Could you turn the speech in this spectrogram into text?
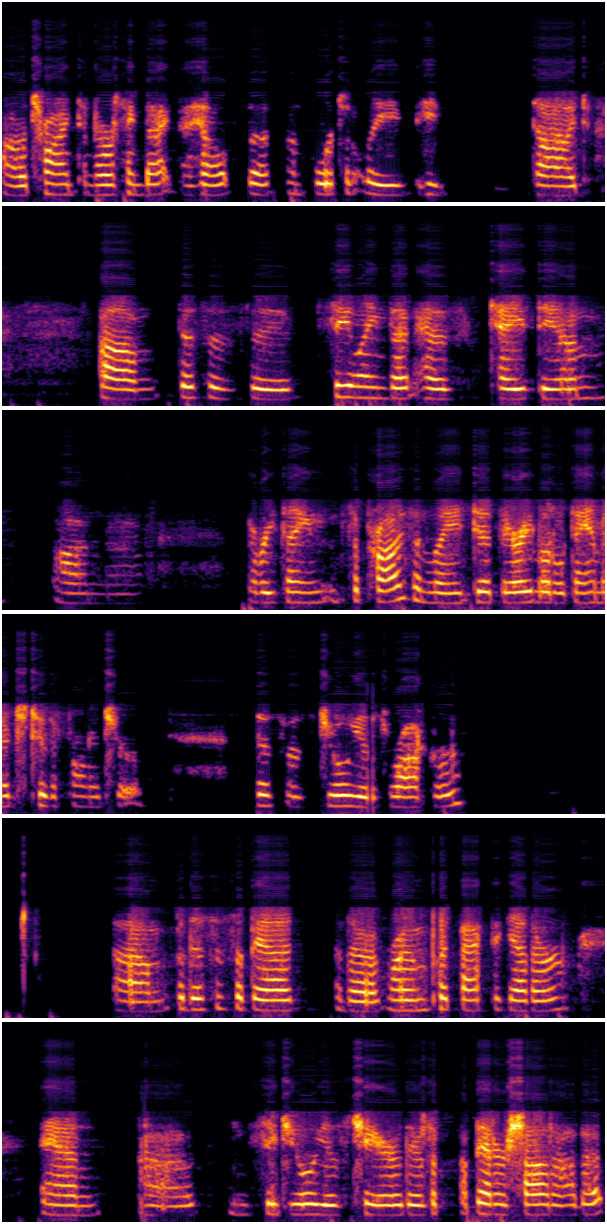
uh, trying to nurse him back to health, but unfortunately he died. Um, this is the ceiling that has caved in on uh, everything. Surprisingly, did very little damage to the furniture. This was Julia's rocker. Um, but this is the bed, the room put back together, and uh, you see Julia's chair. There's a, a better shot of it.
